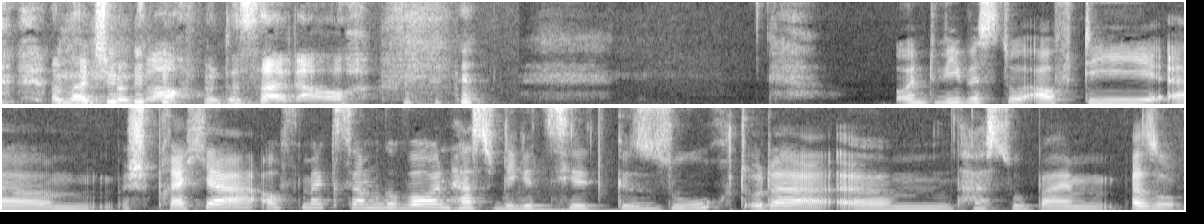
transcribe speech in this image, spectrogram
Und manchmal braucht man das halt auch. Und wie bist du auf die ähm, Sprecher aufmerksam geworden? Hast du die gezielt gesucht oder ähm, hast du beim, also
